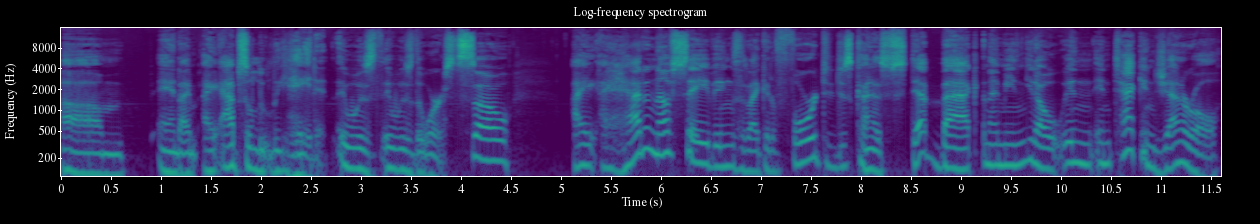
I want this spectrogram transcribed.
um, and I I absolutely hate it. It was it was the worst. So I, I had enough savings that I could afford to just kind of step back. And I mean, you know, in, in tech in general,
